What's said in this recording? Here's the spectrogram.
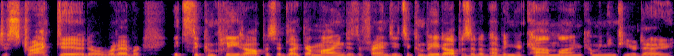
distracted or whatever it's the complete opposite like their mind is a frenzy it's a complete opposite of having a calm mind coming into your day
